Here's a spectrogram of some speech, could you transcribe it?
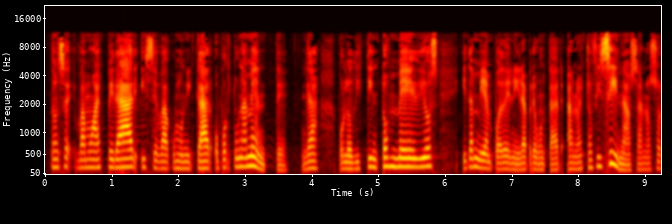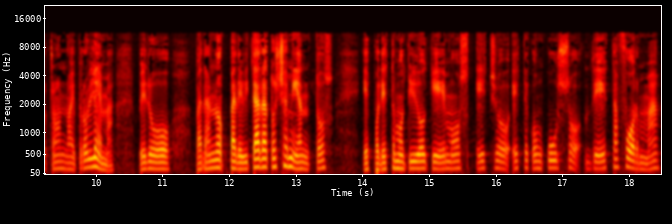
Entonces, vamos a esperar y se va a comunicar oportunamente, ya, por los distintos medios y también pueden ir a preguntar a nuestra oficina, o sea, nosotros no hay problema, pero para, no, para evitar atochamientos. Es por este motivo que hemos hecho este concurso de esta forma,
